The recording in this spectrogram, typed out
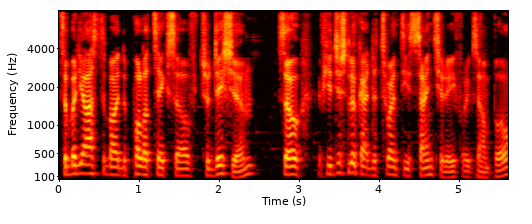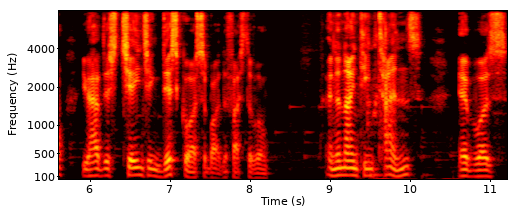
So, but you asked about the politics of tradition. So, if you just look at the 20th century, for example, you have this changing discourse about the festival. In the 1910s, it was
